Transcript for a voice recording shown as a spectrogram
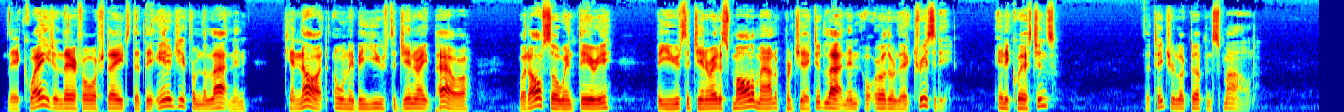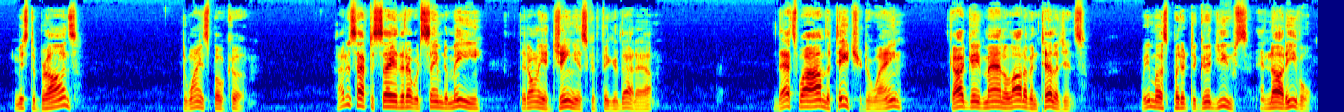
The equation therefore states that the energy from the lightning cannot only be used to generate power, but also, in theory, be used to generate a small amount of projected lightning or other electricity. Any questions? The teacher looked up and smiled. Mr. Bronze? Dwayne spoke up. I just have to say that it would seem to me that only a genius could figure that out. That's why I'm the teacher, Dwayne. God gave man a lot of intelligence. We must put it to good use, and not evil.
